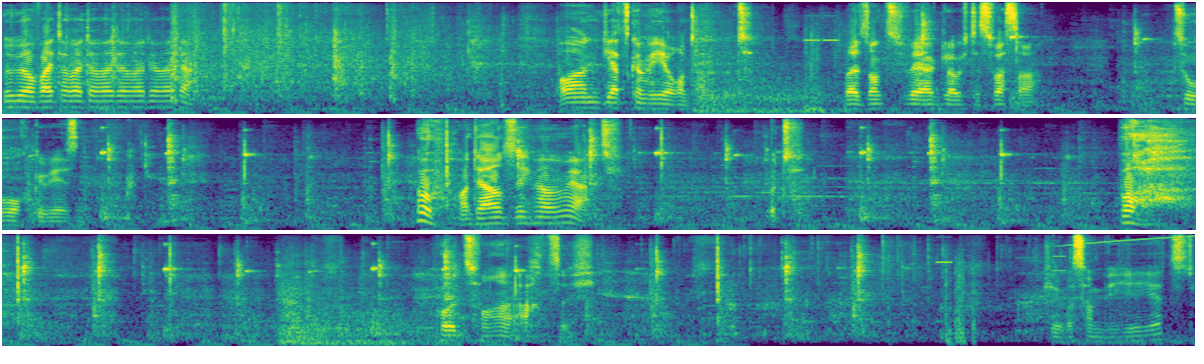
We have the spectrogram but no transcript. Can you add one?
Rüber, weiter, weiter, weiter, weiter, weiter. Und jetzt können wir hier runter. Weil sonst wäre, glaube ich, das Wasser zu hoch gewesen. Puh, und der hat uns nicht mehr bemerkt. Gut. Boah. Puls von 180. Okay, was haben wir hier jetzt?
